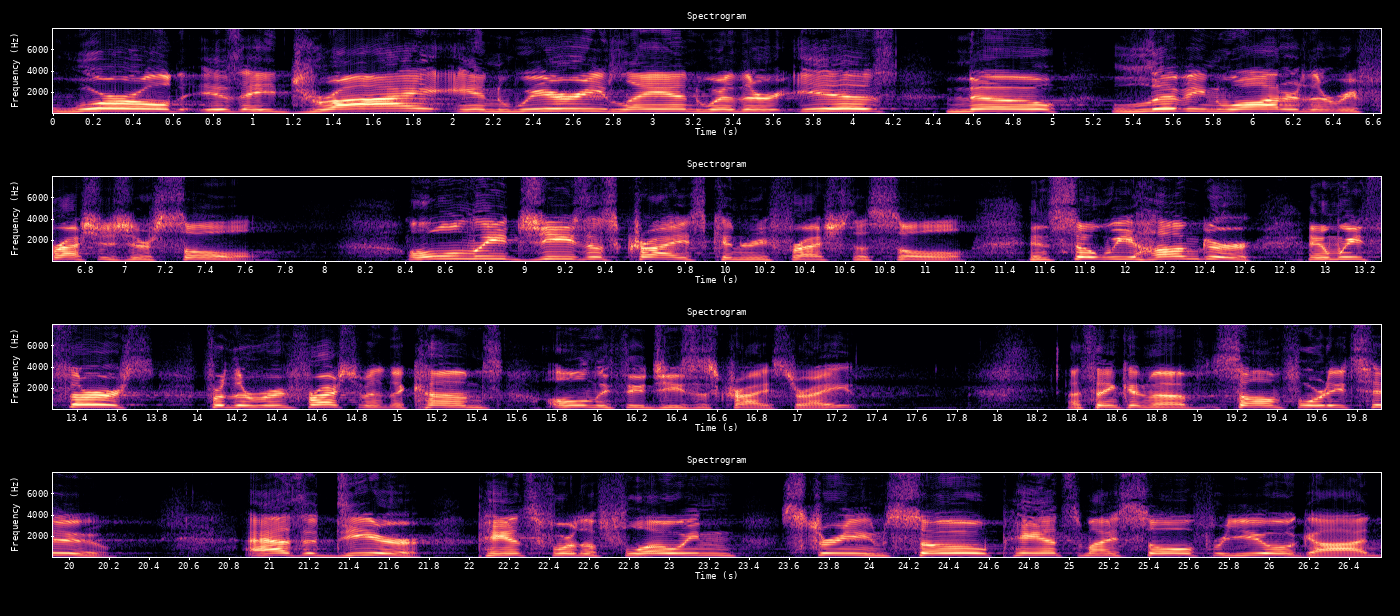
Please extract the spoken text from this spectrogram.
world is a dry and weary land where there is no living water that refreshes your soul. Only Jesus Christ can refresh the soul. And so we hunger and we thirst for the refreshment that comes only through Jesus Christ, right? I think of Psalm 42. As a deer pants for the flowing stream, so pants my soul for you, O God.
